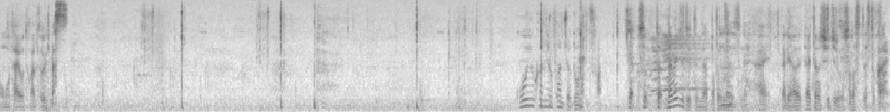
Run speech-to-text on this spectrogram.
重たい音が届きます。こういう感じのパンチはどうなんですか？いやそダダメージという点では全くないですね、うん、はい、やはり相手の集中力をそらすですとか、はい、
